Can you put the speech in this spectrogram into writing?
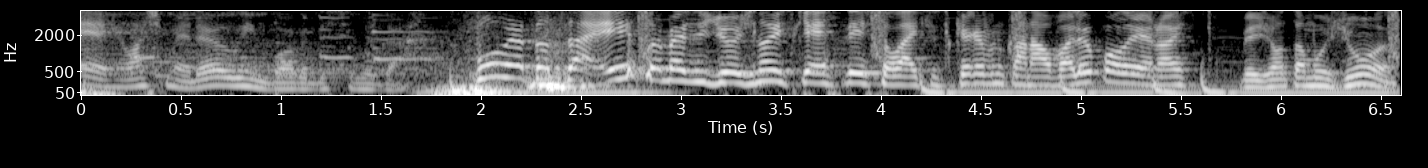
É, eu acho melhor eu ir embora desse lugar. Bom, meu Deus, esse foi mais vídeo de hoje. Não esquece de deixar o like, se inscreve no canal. Valeu, falou é nóis. Beijão, tamo junto.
